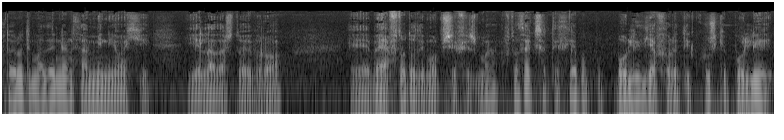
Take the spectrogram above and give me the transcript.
Το ερώτημα δεν είναι αν θα μείνει ή όχι η Ελλάδα στο ευρώ ε, με αυτό το δημοψήφισμα. Αυτό θα εξαρτηθεί από πολύ διαφορετικούς και πολύ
